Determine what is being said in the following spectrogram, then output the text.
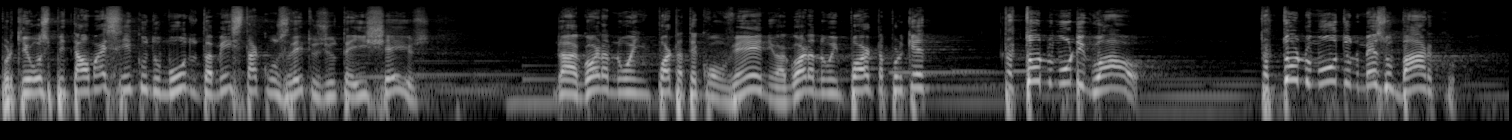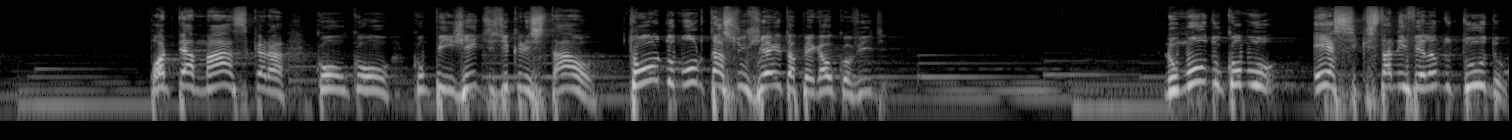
porque o hospital mais rico do mundo também está com os leitos de UTI cheios. Agora não importa ter convênio, agora não importa, porque está todo mundo igual, está todo mundo no mesmo barco. Pode ter a máscara com, com, com pingentes de cristal, todo mundo está sujeito a pegar o Covid. No mundo como esse que está nivelando tudo.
